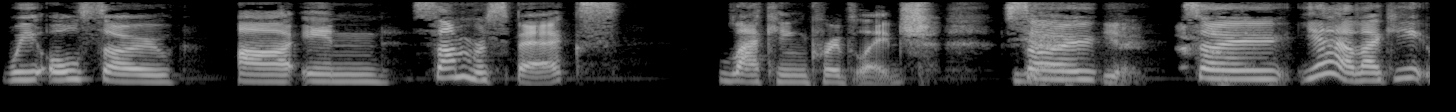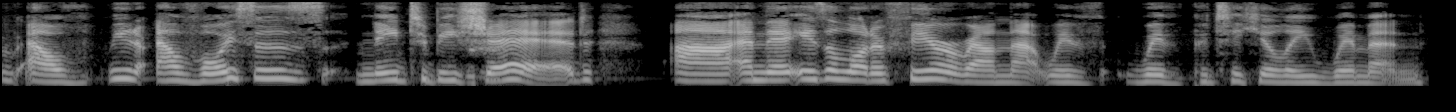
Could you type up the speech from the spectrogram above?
we also are in some respects lacking privilege. So, Yeah, yeah. so yeah, like our you know our voices need to be shared, uh, and there is a lot of fear around that with with particularly women.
